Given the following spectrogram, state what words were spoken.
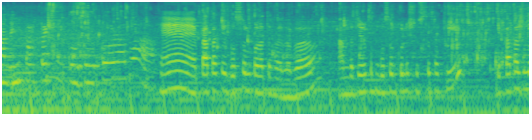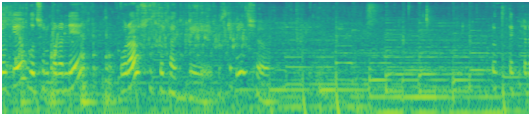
মানে পাতাকে গোসল করাবা? হ্যাঁ পাতাকে গোসল করাতে হয় বাবা। আমরা যেরকম গোসল করলে সুস্থ থাকি এই পাতাগুলোকেও গোসল করালে ওরাও সুস্থ থাকবে। বুঝতে পেরেছ? প্রত্যেকটা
